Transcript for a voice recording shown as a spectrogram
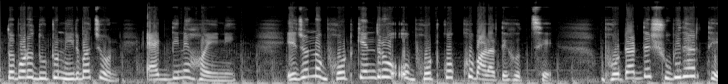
এত বড় দুটো নির্বাচন একদিনে হয়নি। এজন্য ভোট কেন্দ্র ও ভোট কক্ষ বাড়াতে হচ্ছে। ভোটারদের সুবিধার্থে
